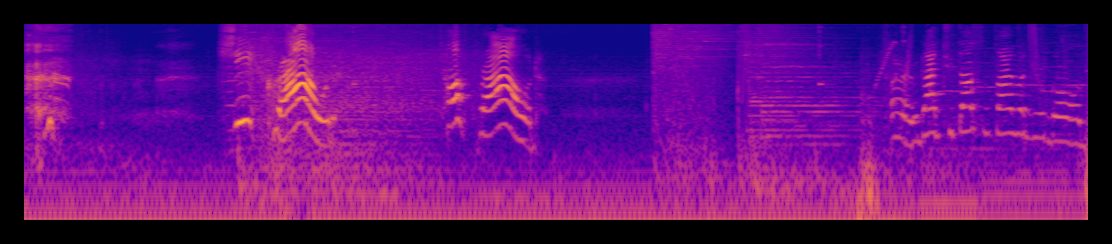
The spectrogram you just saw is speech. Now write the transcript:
Cheat crowd! Tough crowd! Alright, we got 2,500 gold.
